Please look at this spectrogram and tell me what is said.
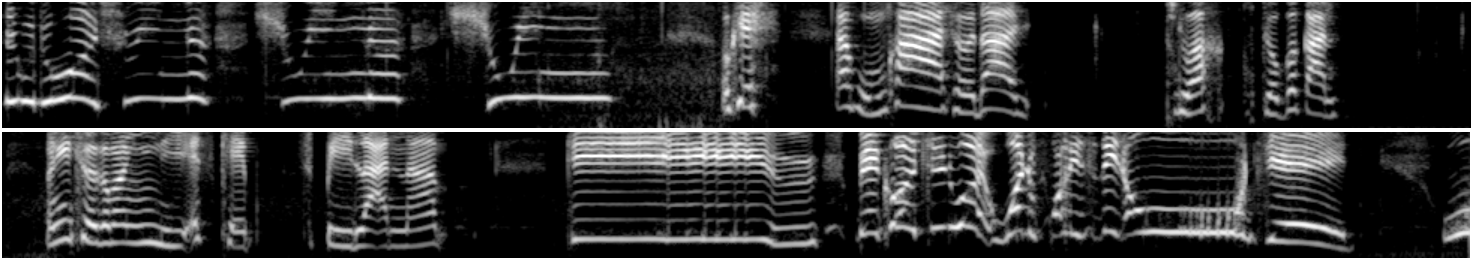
ช่วยกูด้วยชิงชิงชิงโอเค ถ้าผมฆ่าเธอได้ถือว่าจบแล้วกัน วันนี้เธอกำลังหนี escape speed run นะครับจีเบคอนช่วยด้วย What the fuck is this โอ้เจ็ดโอ้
